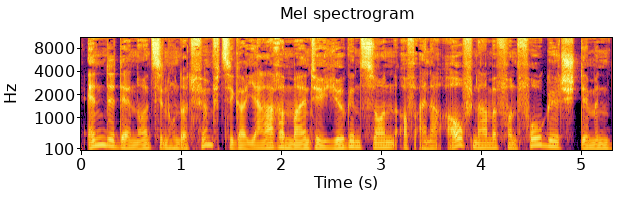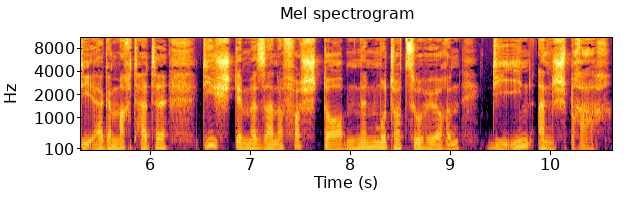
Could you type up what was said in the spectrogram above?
Ende der 1950er Jahre meinte Jürgenson auf einer Aufnahme von Vogelstimmen, die er gemacht hatte, die Stimme seiner verstorbenen Mutter zu hören, die ihn ansprach.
